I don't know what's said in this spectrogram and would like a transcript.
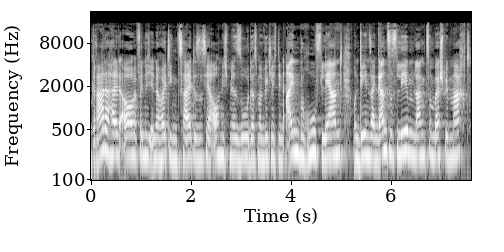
gerade halt auch, finde ich, in der heutigen Zeit ist es ja auch nicht mehr so, dass man wirklich den einen Beruf lernt und den sein ganzes Leben lang zum Beispiel macht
